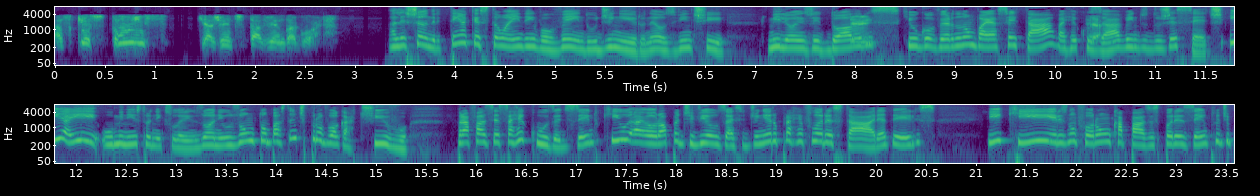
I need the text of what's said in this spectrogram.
as questões que a gente está vendo agora. Alexandre, tem a questão ainda envolvendo o dinheiro, né? Os 20 milhões de dólares que o governo não vai aceitar, vai recusar, é. vindo do G7. E aí, o ministro Nix Lorenzoni usou um tom bastante provocativo para fazer essa recusa, dizendo que a Europa devia usar esse dinheiro para reflorestar a área deles e que eles não foram capazes, por exemplo, de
